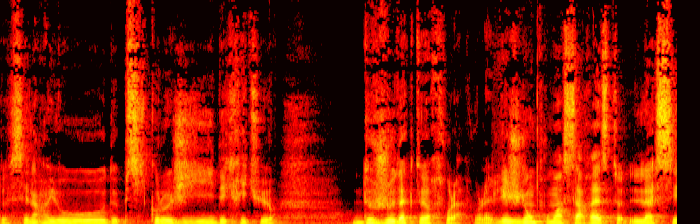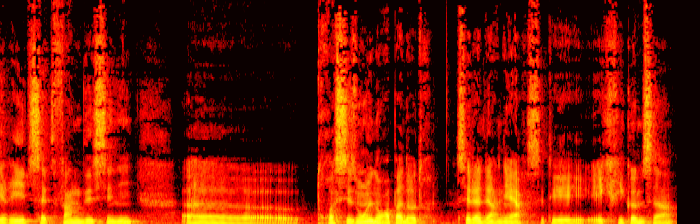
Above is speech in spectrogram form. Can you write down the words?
de scénario, de psychologie, d'écriture, de jeu d'acteurs. Voilà, voilà, Légion pour moi ça reste la série de cette fin de décennie. trois saisons, il n'y aura pas d'autres. C'est la dernière. C'était écrit comme ça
